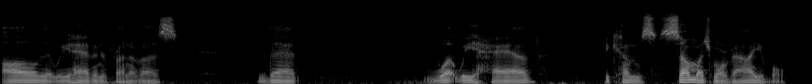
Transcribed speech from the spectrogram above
all that we have in front of us, that what we have becomes so much more valuable.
